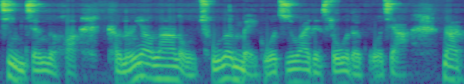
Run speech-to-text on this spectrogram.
竞争的话，可能要拉拢除了美。国之外的所有的国家，那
